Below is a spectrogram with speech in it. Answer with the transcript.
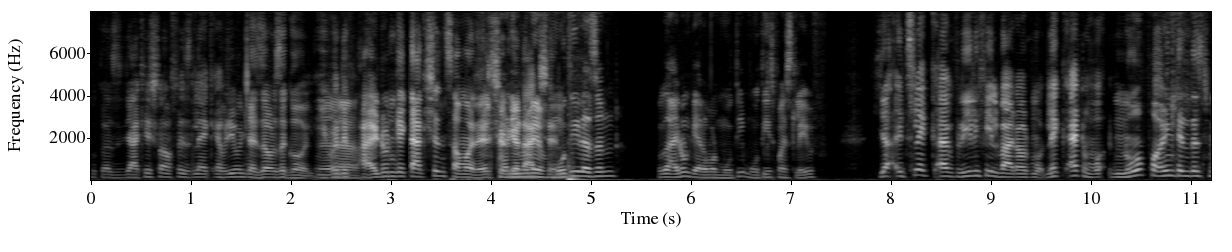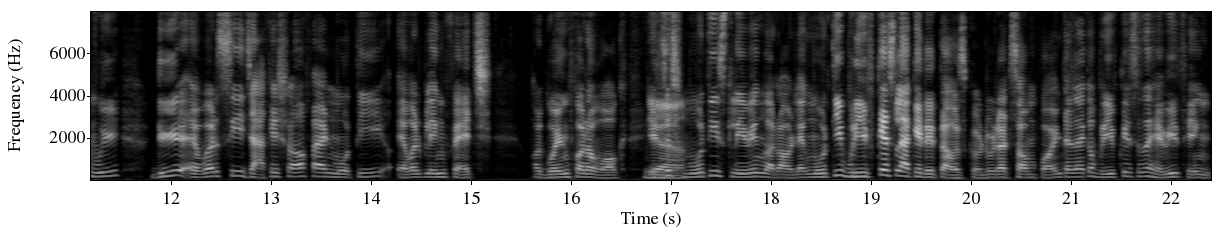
Because Jackie Shroff is like everyone deserves a girl. Even if I don't get action, someone else should and get even action. if Moti doesn't, because I don't care about Moti, Moti is my slave. Yeah, it's like I really feel bad about Moti. Like at w- no point in this movie do you ever see Jackie Shroff and Moti ever playing fetch or going for a walk. It's just Moti slaving around. Like Moti briefcase लाके देता है उसको dude at some point and like a briefcase is a heavy thing.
